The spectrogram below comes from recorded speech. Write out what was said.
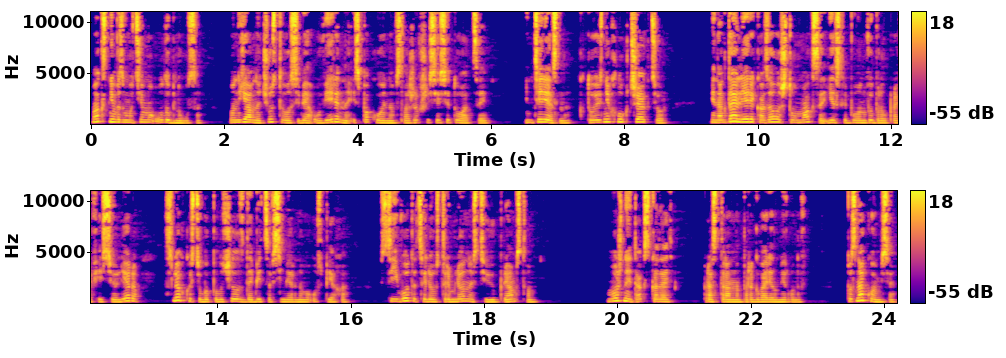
Макс невозмутимо улыбнулся. Он явно чувствовал себя уверенно и спокойно в сложившейся ситуации. Интересно, кто из них лучший актер? Иногда Лере казалось, что у Макса, если бы он выбрал профессию Леры, с легкостью бы получилось добиться всемирного успеха. С его-то целеустремленностью и упрямством. «Можно и так сказать», – пространно проговорил Миронов. «Познакомься»,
